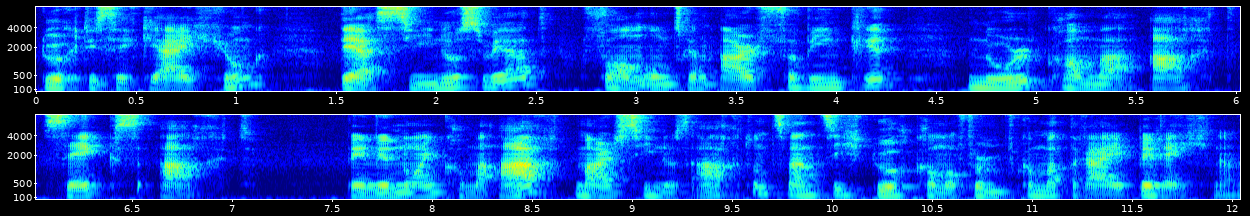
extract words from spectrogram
durch diese Gleichung der Sinuswert von unserem Alpha-Winkel 0,868. Wenn wir 9,8 mal Sinus 28 durch 5,3 berechnen.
